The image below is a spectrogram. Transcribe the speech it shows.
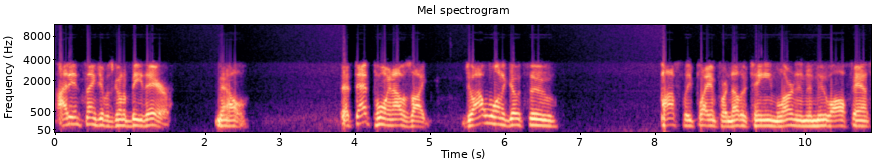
I didn't think it was going to be there. Now, at that point, I was like, do I want to go through possibly playing for another team, learning a new offense,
